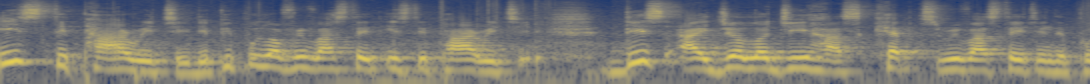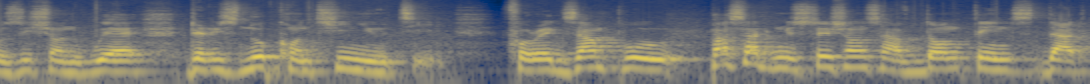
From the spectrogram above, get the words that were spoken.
is the priority. The people of River State is the priority. This ideology has kept River State in the position where there is no continuity. For example, past administrations have done things that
